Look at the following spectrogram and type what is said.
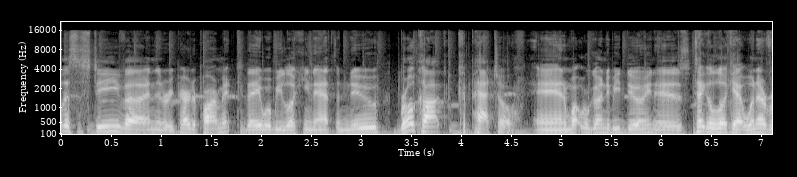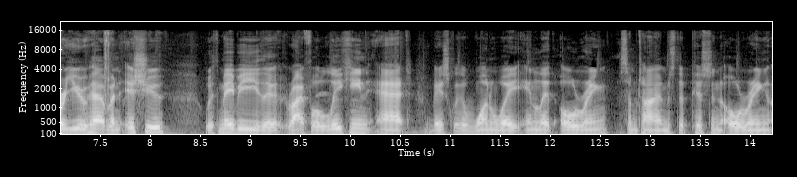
This is Steve uh, in the repair department. Today we'll be looking at the new Brocock Compatto. And what we're going to be doing is take a look at whenever you have an issue with maybe the rifle leaking at basically the one-way inlet O-ring. Sometimes the piston O-ring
